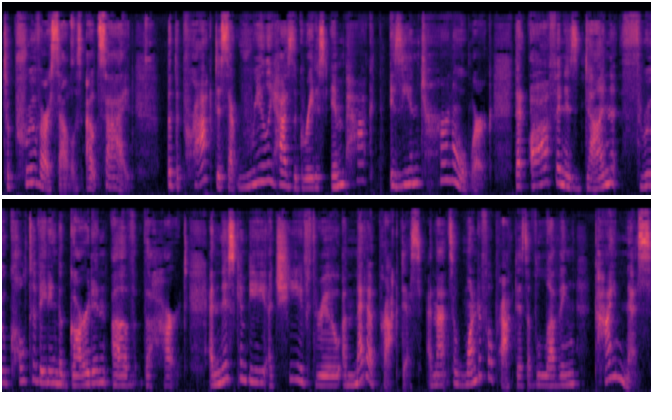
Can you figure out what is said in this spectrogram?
to prove ourselves outside. But the practice that really has the greatest impact is the internal work that often is done through cultivating the garden of the heart. And this can be achieved through a metta practice, and that's a wonderful practice of loving kindness.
